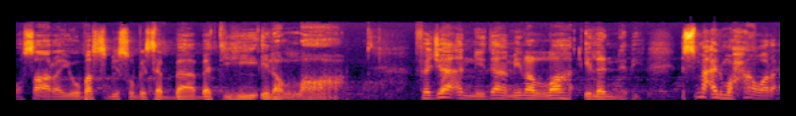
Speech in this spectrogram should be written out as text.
وصار يبصبص بسبابته إلى الله. فجاء النداء من الله إلى النبي. اسمع المحاورة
